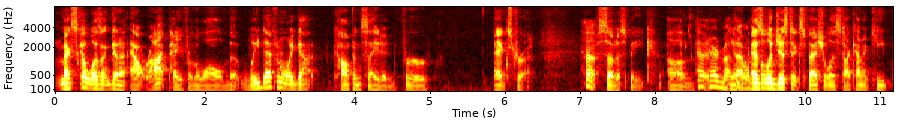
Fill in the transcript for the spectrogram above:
Mexico wasn't going to outright pay for the wall, but we definitely got compensated for extra, so to speak. Um, I haven't heard about that know, one. as a logistics specialist, I kind of keep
